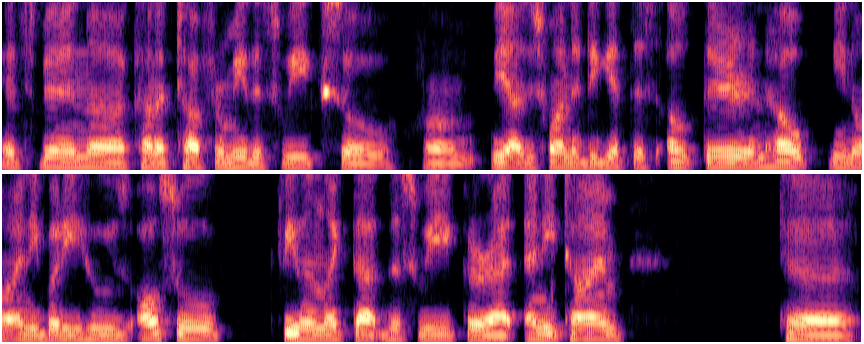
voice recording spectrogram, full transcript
it's been uh, kind of tough for me this week. So um yeah i just wanted to get this out there and help you know anybody who's also feeling like that this week or at any time to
